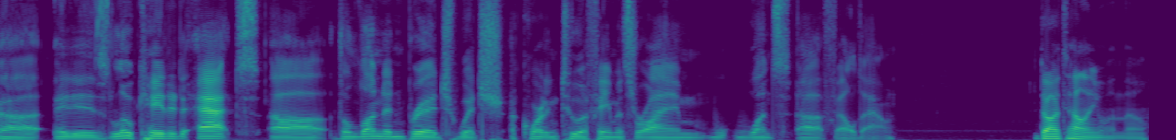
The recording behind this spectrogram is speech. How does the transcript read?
Uh, it is located at uh, the London Bridge, which, according to a famous rhyme, w- once uh, fell down. Don't tell anyone though,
